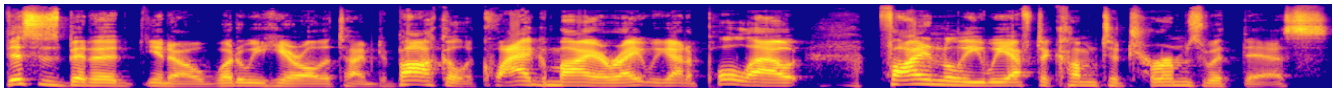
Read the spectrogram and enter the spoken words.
This has been a, you know, what do we hear all the time? Debacle, a quagmire, right? We got to pull out. Finally, we have to come to terms with this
